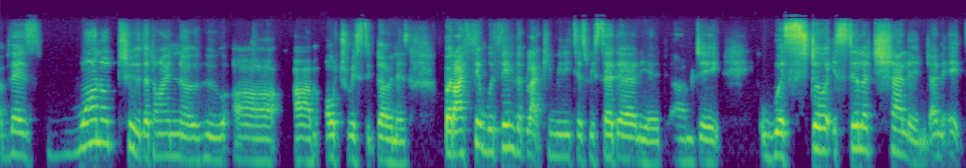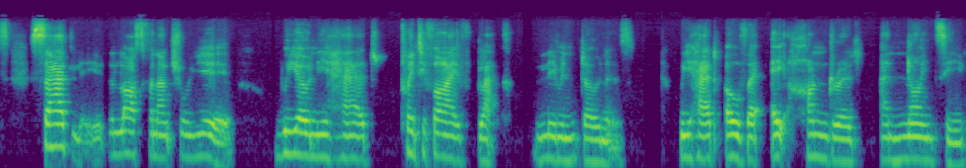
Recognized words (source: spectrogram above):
there's one or two that I know who are um, altruistic donors. But I think within the Black community, as we said earlier, um, Dee, was still it's still a challenge. And it's sadly the last financial year we only had 25 black living donors. We had over 890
